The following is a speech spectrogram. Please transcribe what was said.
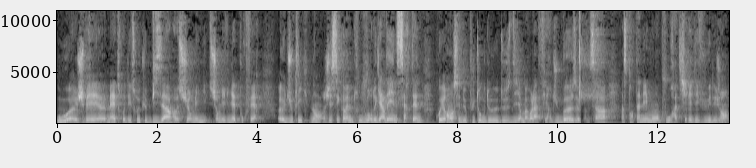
où euh, je vais euh, mettre des trucs bizarres sur mes vignettes pour faire euh, du clic. Non, j'essaie quand même toujours de garder une certaine cohérence et de plutôt que de, de, se dire, bah voilà, faire du buzz comme ça instantanément pour attirer des vues et des gens.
